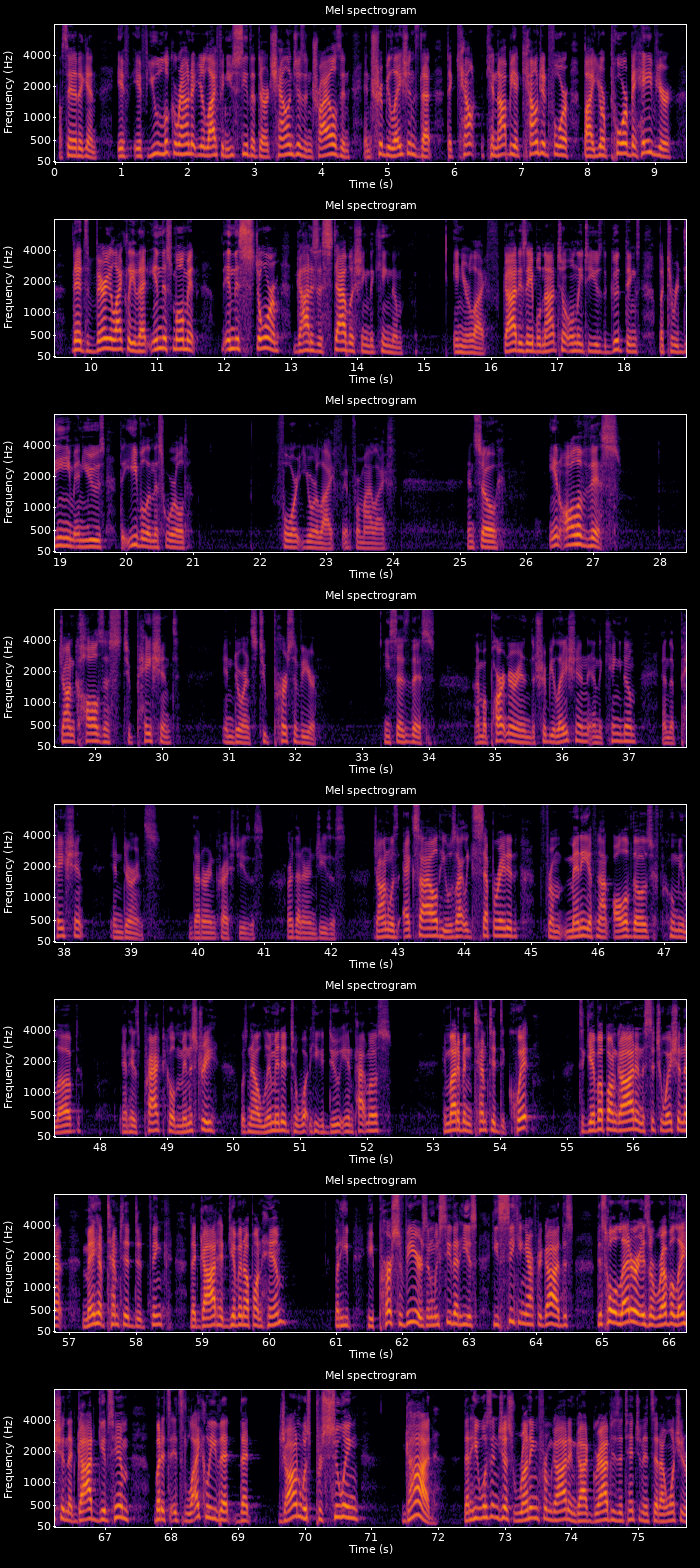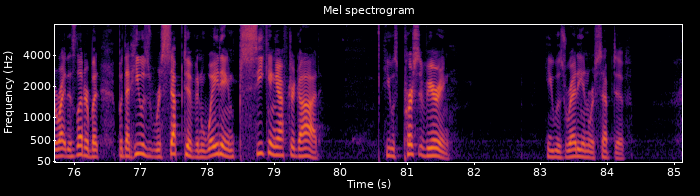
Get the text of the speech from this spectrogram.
I'll say that again if, if you look around at your life and you see that there are challenges and trials and, and tribulations that, that count, cannot be accounted for by your poor behavior, then it's very likely that in this moment, in this storm, God is establishing the kingdom in your life. God is able not to only to use the good things, but to redeem and use the evil in this world for your life and for my life. And so, in all of this, John calls us to patient endurance, to persevere. He says this I'm a partner in the tribulation and the kingdom and the patient endurance that are in Christ Jesus, or that are in Jesus. John was exiled. He was likely separated from many, if not all of those whom he loved. And his practical ministry was now limited to what he could do in Patmos. He might have been tempted to quit, to give up on God in a situation that may have tempted to think that God had given up on him. But he, he perseveres, and we see that he is he's seeking after God. This, this whole letter is a revelation that God gives him, but it's, it's likely that, that John was pursuing God, that he wasn't just running from God and God grabbed his attention and said, I want you to write this letter, but, but that he was receptive and waiting and seeking after God. He was persevering, he was ready and receptive.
